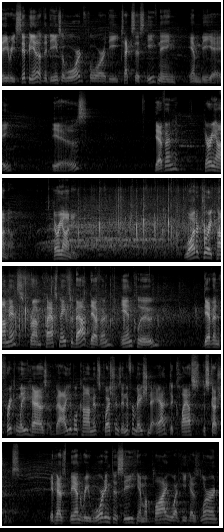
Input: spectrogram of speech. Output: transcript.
The recipient of the Dean's Award for the Texas Evening MBA is Devin Hariana. Hariani. Laudatory comments from classmates about Devin include Devin frequently has valuable comments, questions, and information to add to class discussions. It has been rewarding to see him apply what he has learned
